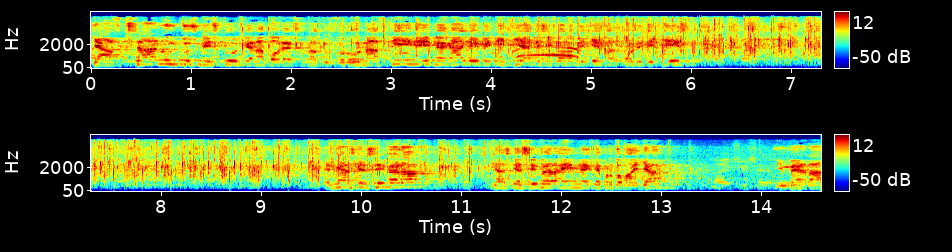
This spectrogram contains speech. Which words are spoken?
και αυξάνουν τους μισθούς για να μπορέσουν να τους βρουν. Αυτή είναι η μεγάλη επιτυχία της οικονομικής μας πολιτικής. Και μιας και σήμερα, μιας και σήμερα είναι και Πρωτομαγιά, η μέρα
